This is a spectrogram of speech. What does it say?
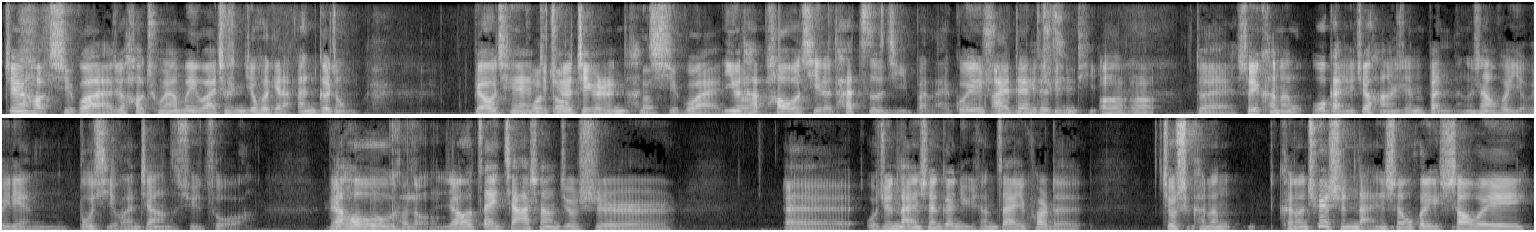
这人好奇怪啊，就好崇洋媚外，就是你就会给他安各种标签，我就觉得这个人很奇怪，因为他抛弃了他自己本来归属的那个群体。嗯嗯，对，所以可能我感觉就好像人本能上会有一点不喜欢这样子去做，然后有可能然后再加上就是，呃，我觉得男生跟女生在一块儿的就是可能可能确实男生会稍微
